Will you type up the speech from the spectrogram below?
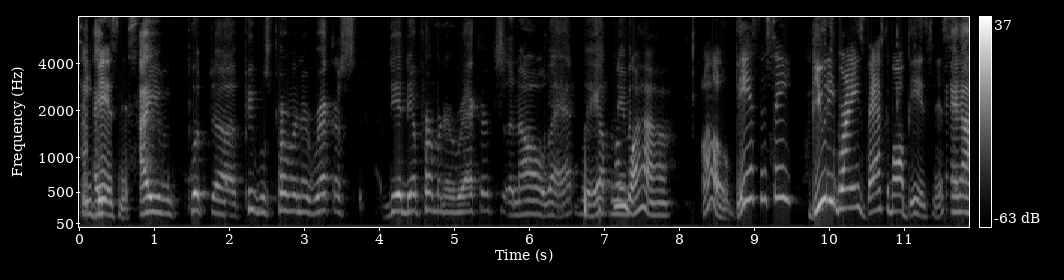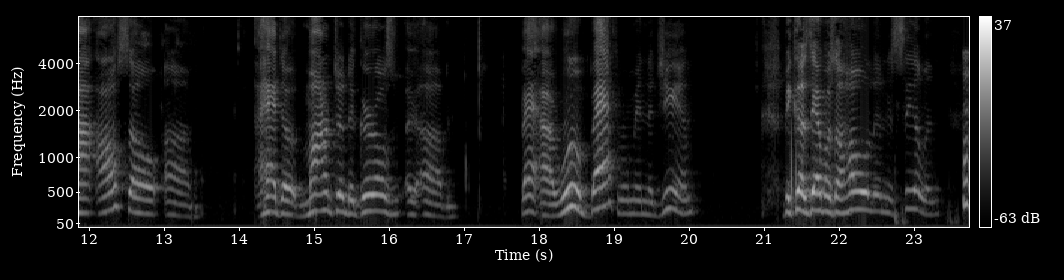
See business. I even put uh, people's permanent records, did their permanent records and all that. We helping oh, them. Wow. Oh, business. See, beauty brains, basketball business. And I also um, I had to monitor the girls' uh, um, ba- uh, room bathroom in the gym because there was a hole in the ceiling.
